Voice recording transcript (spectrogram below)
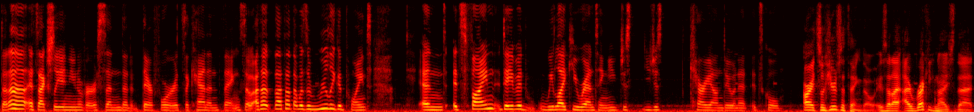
da it's actually in universe, and then therefore it's a canon thing. So I thought I thought that was a really good point, and it's fine, David. We like you ranting. You just you just carry on doing it. It's cool. All right, so here's the thing, though, is that I, I recognize that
